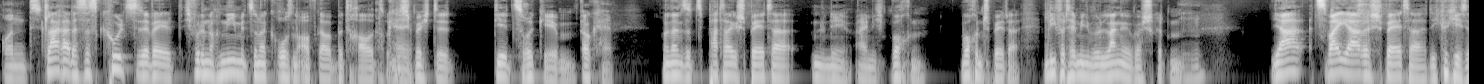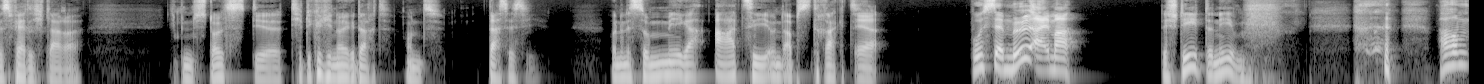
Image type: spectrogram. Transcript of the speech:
und Clara, das ist das Coolste der Welt. Ich wurde noch nie mit so einer großen Aufgabe betraut und Okay. ich möchte dir zurückgeben. okay. Und dann so ein paar Tage später, nee, eigentlich Wochen, Wochen später, Liefertermin wurde lange überschritten. Mhm. Ja, zwei Jahre später, die Küche ist jetzt fertig, Clara. Ich bin stolz, dir, ich habe die Küche neu gedacht und das ist sie. Und dann ist so mega arzi und abstrakt. Ja. Wo ist der Mülleimer? Der steht daneben. Warum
